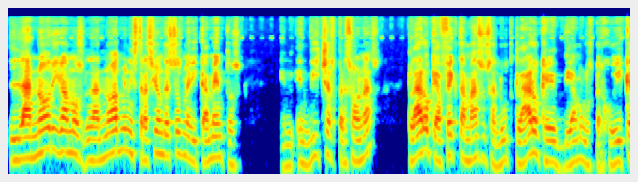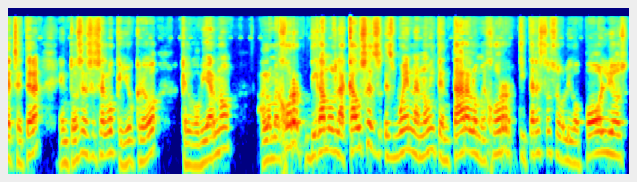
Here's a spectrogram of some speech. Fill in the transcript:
la no, digamos, la no administración de estos medicamentos en, en dichas personas claro que afecta más su salud, claro que, digamos, los perjudica, etcétera. Entonces es algo que yo creo que el gobierno, a lo mejor, digamos, la causa es, buena, ¿no? Intentar a lo mejor quitar estos oligopolios,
